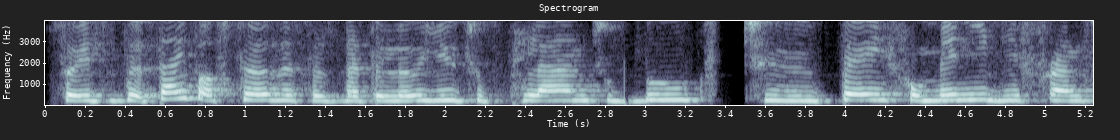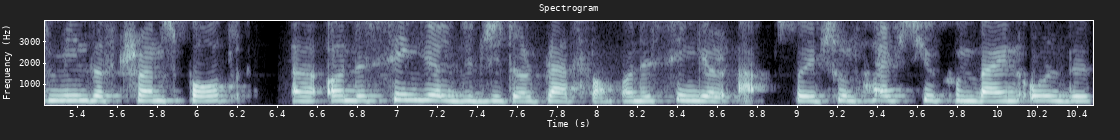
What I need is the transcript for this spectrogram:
So it's the type of services that allow you to plan, to book, to pay for many different means of transport uh, on a single digital platform, on a single app. So it should help you combine all the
